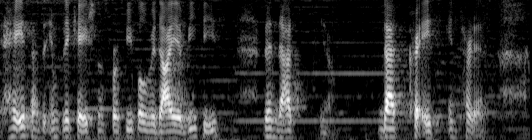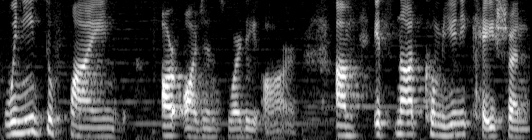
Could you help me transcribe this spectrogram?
hey, it has implications for people with diabetes, then that, you know, that creates interest. We need to find our audience where they are. Um, it's not communication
